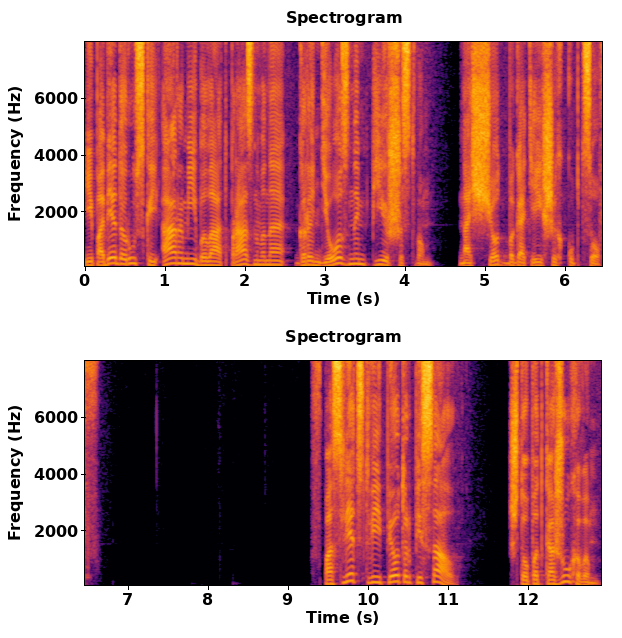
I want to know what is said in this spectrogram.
и победа русской армии была отпразднована грандиозным пиршеством на счет богатейших купцов. Впоследствии Петр писал, что под Кожуховым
